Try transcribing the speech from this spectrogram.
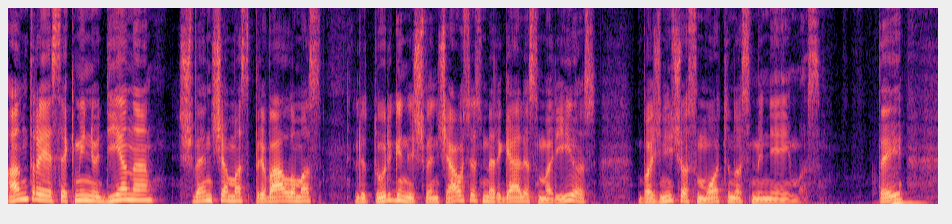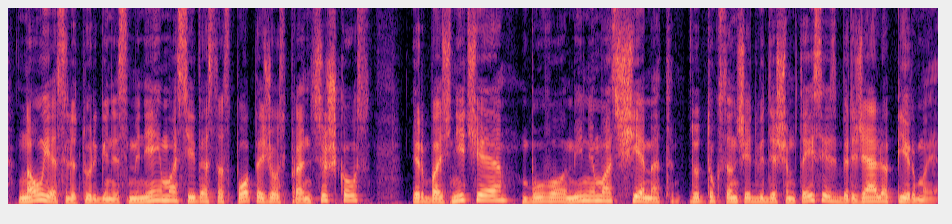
Antrąją sėkminių dieną švenčiamas privalomas liturginis švenčiausios mergelės Marijos bažnyčios motinos minėjimas. Tai naujas liturginis minėjimas įvestas popiežiaus Pranciškaus ir bažnyčioje buvo minimas šiemet 2020 birželio 1.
